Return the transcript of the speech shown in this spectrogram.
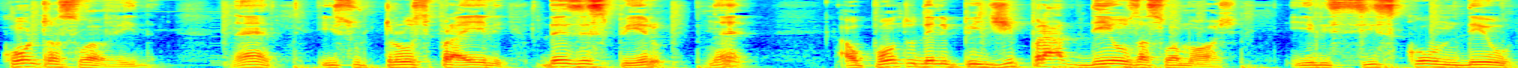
contra a sua vida, né? Isso trouxe para ele desespero, né? Ao ponto dele pedir para Deus a sua morte. E ele se escondeu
